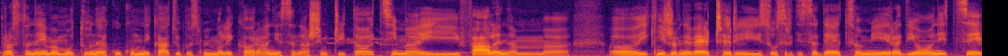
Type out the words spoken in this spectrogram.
Prosto nemamo tu neku komunikaciju koju smo imali kao ranije sa našim čitaocima i fale nam e, e, i književne večeri, i susreti sa decom i radionice.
